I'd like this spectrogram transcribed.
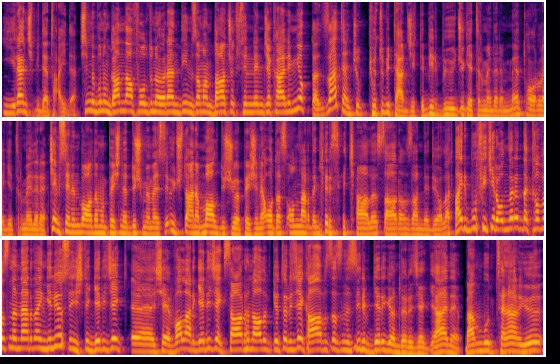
iğrenç bir detaydı. Şimdi bunun Gandalf olduğunu öğrendiğim zaman daha çok sinirlenecek halim yok da zaten çok kötü bir tercihti. Bir büyücü getirmeleri, meteorla getirmeleri, kimsenin bu adamın peşine düşmemesi, 3 tane mal düşüyor peşine. O da onlar da gerizekalı Sauron zannediyorlar. Hayır bu fikir onların da kafasına nereden geliyorsa işte işte gelecek e, şey Valar gelecek Sauron'u alıp götürecek hafızasını silip geri gönderecek. Yani ben bu senaryoyu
